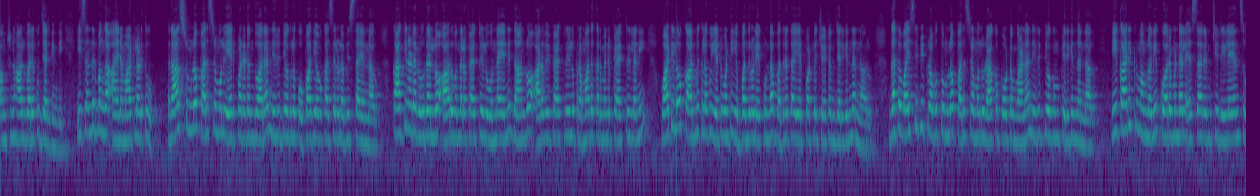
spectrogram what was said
ఫంక్షన్ హాల్ వరకు జరిగింది. ఈ సందర్భంగా ఆయన మాట్లాడుతూ రాష్ట్రంలో పరిశ్రమలు ఏర్పడడం ద్వారా నిరుద్యోగులకు ఉపాధి అవకాశాలు లభిస్తాయన్నారు. కాకినాడ రూరల్లో ఆరు వందల ఫ్యాక్టరీలు ఉన్నాయని దానిలో అరవై ఫ్యాక్టరీలు ప్రమాదకరమైన ఫ్యాక్టరీలని వాటిలో కార్మికులకు ఎటువంటి ఇబ్బందులు లేకుండా భద్రతా ఏర్పాట్లు చేయడం జరిగిందన్నారు. గత వైసీపీ ప్రభుత్వంలో పరిశ్రమలు రాకపోవటం వలన నిరుద్యోగం పెరిగిందన్నారు. ఈ కార్యక్రమంలోని కోరమండల్ ఎస్ఆర్ఎంటీ రిలయన్స్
